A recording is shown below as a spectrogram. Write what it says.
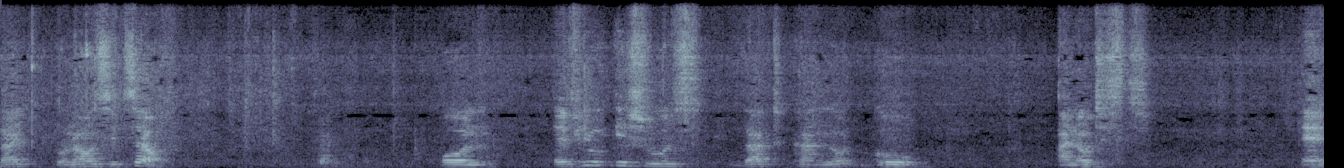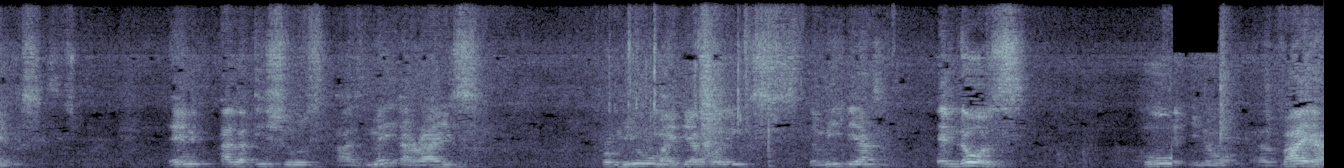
like pronounce itself on a few issues that cannot go unnoticed and any other issues as may arise from you, my dear colleagues, the media, and those who, you know, uh, via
